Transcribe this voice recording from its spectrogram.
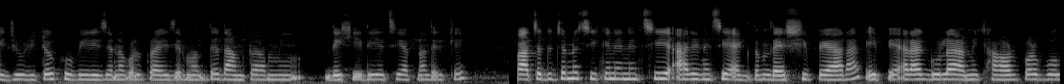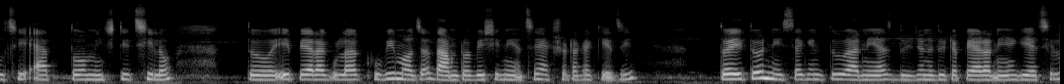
এই ঝুড়িটাও খুবই রিজনেবল প্রাইজের মধ্যে। দামটা আমি দেখিয়ে দিয়েছি আপনাদেরকে। বাচ্চাদের জন্য চিকেন এনেছি আর এনেছি একদম দেশি পেয়ারা। এই পেয়ারাগুলো আমি খাওয়ার পর বলছি এত মিষ্টি ছিল। তো এই পেয়ারাগুলা খুবই মজা, দামটাও বেশি নিয়েছে একশো টাকা কেজি। তো এই তো নিসা কিন্তু আর নিয়াজ দুইজনে দুইটা পেয়ারা নিয়ে গিয়েছিল।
